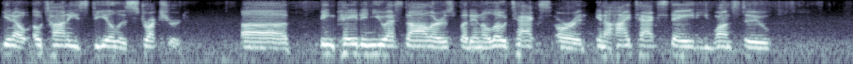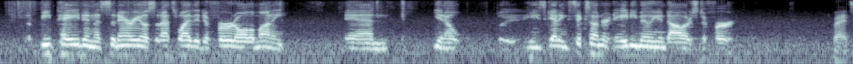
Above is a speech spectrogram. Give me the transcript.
you know, Otani's deal is structured. Uh, being paid in U.S. dollars, but in a low tax or in, in a high tax state, he wants to be paid in a scenario. So that's why they deferred all the money, and you know, he's getting 680 million dollars deferred. Right.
